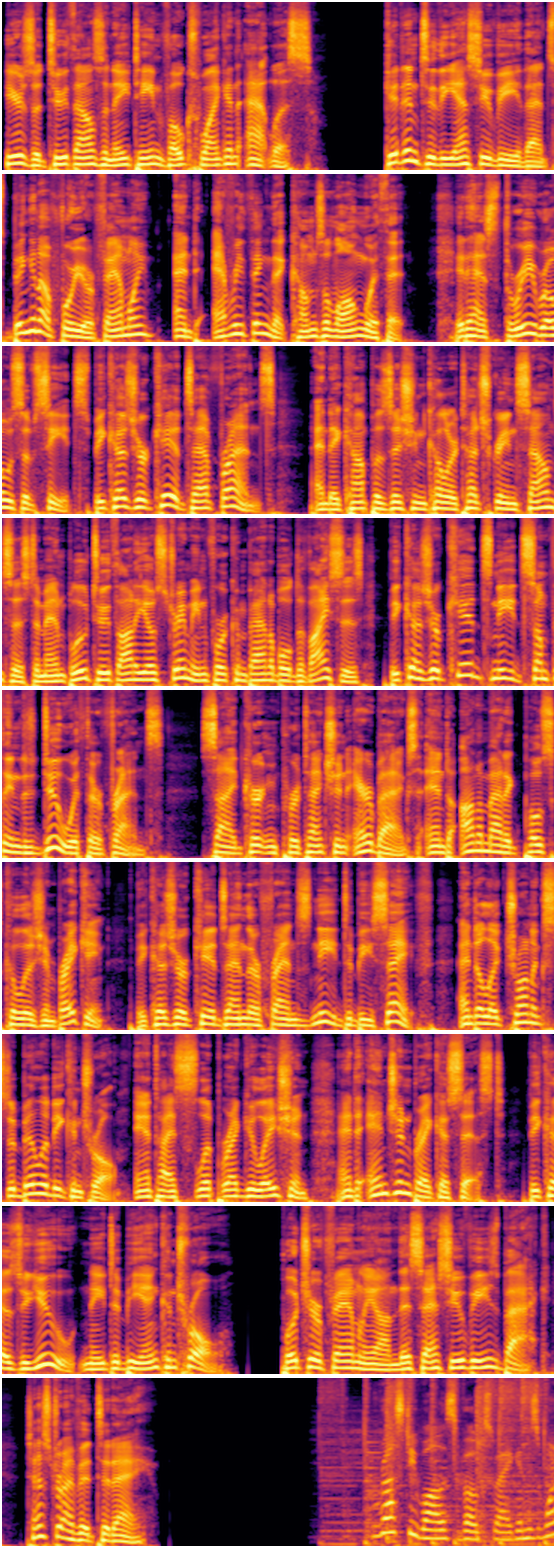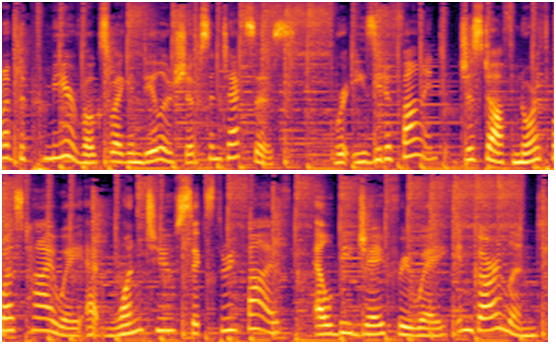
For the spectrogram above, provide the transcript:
Here's a 2018 Volkswagen Atlas. Get into the SUV that's big enough for your family and everything that comes along with it. It has three rows of seats because your kids have friends, and a composition color touchscreen sound system and Bluetooth audio streaming for compatible devices because your kids need something to do with their friends. Side curtain protection airbags and automatic post collision braking because your kids and their friends need to be safe, and electronic stability control, anti slip regulation, and engine brake assist because you need to be in control. Put your family on this SUV's back. Test drive it today. Rusty Wallis Volkswagen is one of the premier Volkswagen dealerships in Texas. We're easy to find just off Northwest Highway at 12635 LBJ Freeway in Garland.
